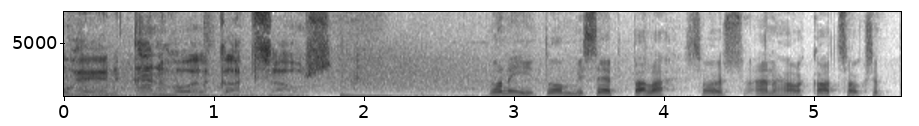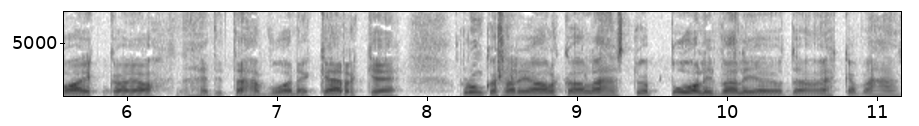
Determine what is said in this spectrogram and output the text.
Ylepuheen NHL-katsaus. No niin, Tommi Seppälä, se olisi NHL-katsauksen paikka ja heti tähän vuoden kärkeen. Runkosarja alkaa lähestyä puoliväliä, joten on ehkä vähän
